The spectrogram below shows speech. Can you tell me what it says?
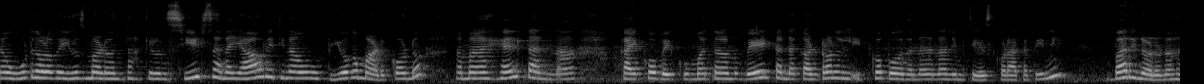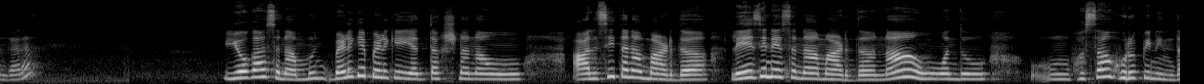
ನಾವು ಊಟದೊಳಗೆ ಯೂಸ್ ಮಾಡುವಂತಹ ಕೆಲವೊಂದು ಸೀಡ್ಸನ್ನು ಯಾವ ರೀತಿ ನಾವು ಉಪಯೋಗ ಮಾಡಿಕೊಂಡು ನಮ್ಮ ಹೆಲ್ತನ್ನು ಕಾಯ್ಕೋಬೇಕು ಮತ್ತು ನಮ್ಮ ವೇಟನ್ನು ಕಂಟ್ರೋಲಲ್ಲಿ ಇಟ್ಕೋಬೋದನ್ನು ನಾನು ನಿಮ್ಗೆ ತಿಳಿಸ್ಕೊಡಕತ್ತೀನಿ. ಬರ್ರಿ ನೋಡೋಣ ಹಂಗಾರ. ಯೋಗಾಸನ ಮುನ್, ಬೆಳಗ್ಗೆ ಬೆಳಗ್ಗೆ ಎದ್ದ ತಕ್ಷಣ ನಾವು ಆಲಸಿತನ ಮಾಡ್ದ ಲೇಸಿನೆಸ್ಸನ್ನು ಮಾಡ್ದ, ನಾವು ಒಂದು ಹೊಸ ಹುರುಪಿನಿಂದ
